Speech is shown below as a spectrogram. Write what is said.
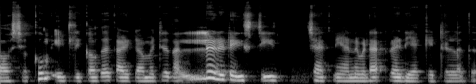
ദോശക്കും ഇഡ്ലിക്കൊക്കെ കഴിക്കാൻ പറ്റിയ നല്ലൊരു ടേസ്റ്റി ചട്നിയാണ് ഇവിടെ റെഡിയാക്കിയിട്ടുള്ളത്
